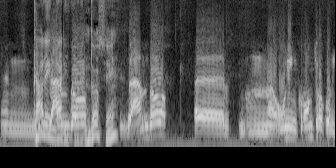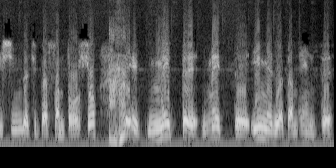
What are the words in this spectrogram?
ehm, Calendarizzando, sì. Eh, un, incontro con i sindaci per Sant'Orso Ah. e mette, mette immediatamente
